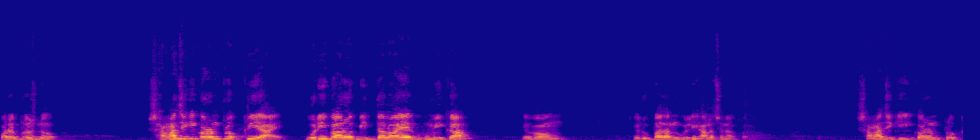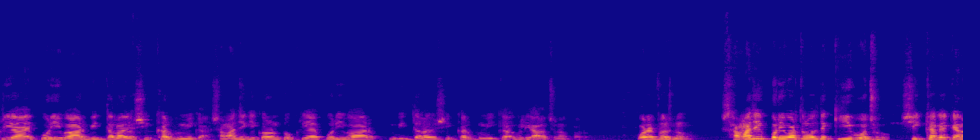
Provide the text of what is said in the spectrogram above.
পরের প্রশ্ন, সামাজিকীকরণ প্রক্রিয়ায় পরিবার ও বিদ্যালয়ের ভূমিকা এবং এর উপাদানগুলি আলোচনা করো। সামাজিকীকরণ প্রক্রিয়ায় পরিবার, বিদ্যালয় ও শিক্ষার ভূমিকা। সামাজিকীকরণ প্রক্রিয়ায় পরিবার, বিদ্যালয় ও শিক্ষার ভূমিকাগুলি আলোচনা করো। পরের প্রশ্ন, সামাজিক পরিবর্তন বলতে কি বোঝো? শিক্ষাকে কেন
